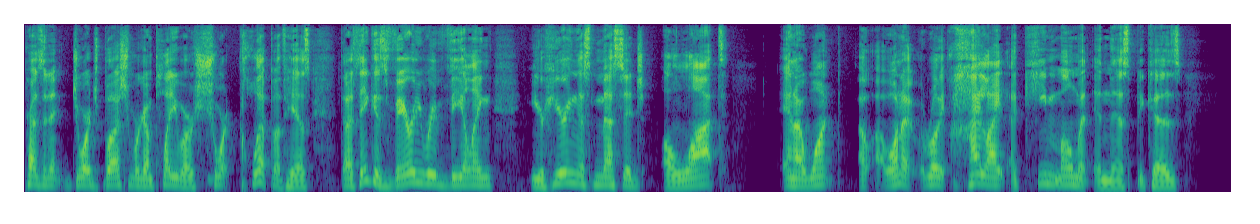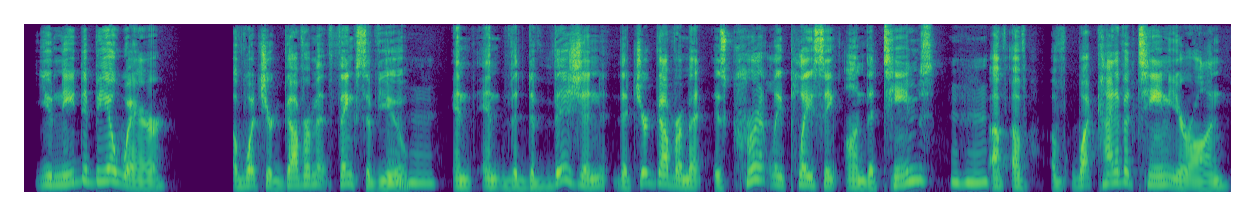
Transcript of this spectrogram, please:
President George Bush. And we're going to play you a short clip of his that I think is very revealing. You're hearing this message a lot, and I want I, I want to really highlight a key moment in this because you need to be aware of what your government thinks of you mm-hmm. and and the division that your government is currently placing on the teams mm-hmm. of, of of what kind of a team you're on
